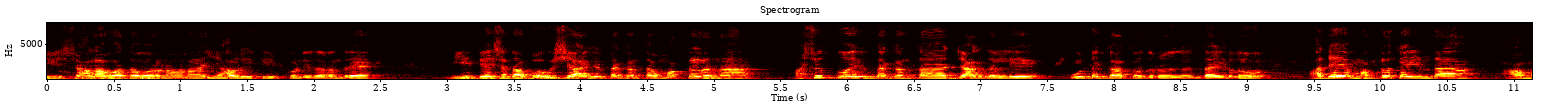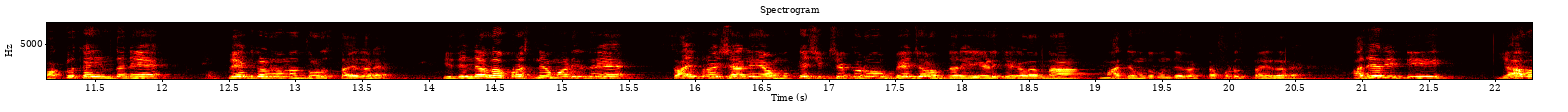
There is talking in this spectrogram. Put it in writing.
ಈ ಶಾಲಾ ವಾತಾವರಣವನ್ನು ಯಾವ ರೀತಿ ಇಟ್ಕೊಂಡಿದ್ದಾರೆ ಅಂದರೆ ಈ ದೇಶದ ಭವಿಷ್ಯ ಆಗಿರ್ತಕ್ಕಂಥ ಮಕ್ಕಳನ್ನು ಅಶುತ್ವ ಇರ್ತಕ್ಕಂಥ ಜಾಗದಲ್ಲಿ ಊಟಕ್ಕೆ ಹಾಕೋದ್ರಿಂದ ಹಿಡಿದು ಅದೇ ಮಕ್ಕಳ ಕೈಯಿಂದ, ಆ ಮಕ್ಕಳ ಕೈಯಿಂದನೇ ಪ್ಲೇಟ್ಗಳನ್ನು ತೊಳಸ್ತಾ ಇದ್ದಾರೆ. ಇದನ್ನೆಲ್ಲ ಪ್ರಶ್ನೆ ಮಾಡಿದರೆ ಸಾಯಿಬ್ರ ಶಾಲೆಯ ಮುಖ್ಯ ಶಿಕ್ಷಕರು ಬೇಜವಾಬ್ದಾರಿ ಹೇಳಿಕೆಗಳನ್ನು ಮಾಧ್ಯಮದ ಮುಂದೆ ವ್ಯಕ್ತಪಡಿಸ್ತಾ ಇದ್ದಾರೆ. ಅದೇ ರೀತಿ ಯಾರೋ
